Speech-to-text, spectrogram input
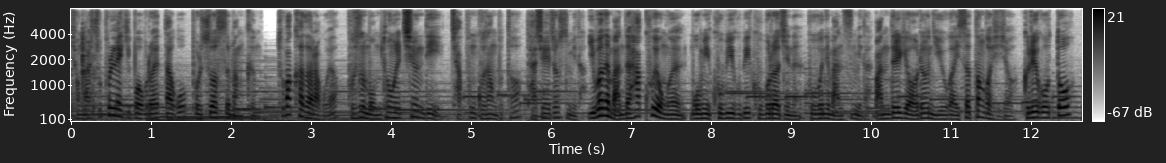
정말 수플레 기법으로 했다고 볼 수 없을 만큼 투박하더라고요. 부순 몸통을 치운 뒤 작품 구상부터 다시 해줬습니다. 이번에 만들 하쿠용은 몸이 굽이굽이 구부러지는 부분이 많습니다. 만들기 어려운 이유가 있었던 것이죠. 그리고 또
